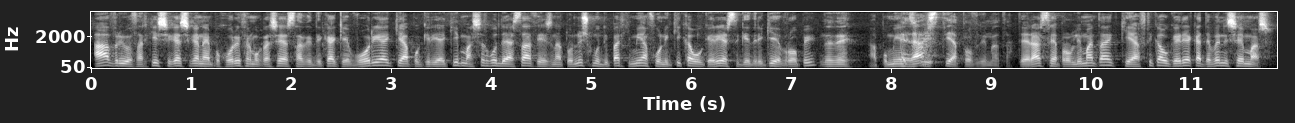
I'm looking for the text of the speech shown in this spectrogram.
Αύριο θα αρχίσει σιγά σιγά να υποχωρεί η θερμοκρασία στα δυτικά και βόρεια και από Κυριακή μας έρχονται αστάθειες. Να τονίσουμε ότι υπάρχει μια φωνική κακοκαιρία στην κεντρική Ευρώπη. Ναι, ναι. Από μια έτσι- Τεράστια προβλήματα. τεράστια προβλήματα και αυτή η κακοκαιρία κατεβαίνει σε εμάς.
